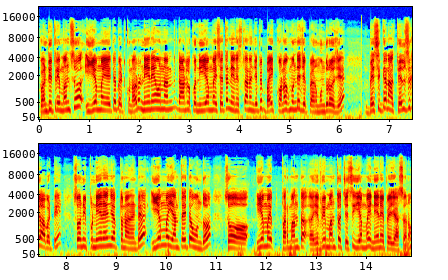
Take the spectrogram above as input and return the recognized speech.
ట్వంటీ త్రీ మంత్స్ ఈఎంఐ అయితే పెట్టుకున్నారు. నేనేమన్నా అంటే దాంట్లో కొన్ని ఈఎంఐస్ అయితే నేను ఇస్తానని చెప్పి బైక్ కొనక ముందే చెప్పాను ముందు రోజే. బేసిక్గా నాకు తెలుసు కాబట్టి. సో ఇప్పుడు నేనేం చెప్తున్నానంటే ఈఎంఐ ఎంతైతే ఉందో so EMI per month every month వచ్చేసి ఈఎంఐ నేనే పే చేస్తాను.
